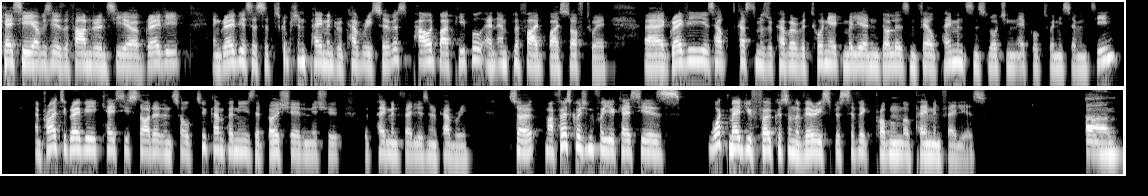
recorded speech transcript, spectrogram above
Casey obviously is the founder and CEO of Gravy. And Gravy is a subscription payment recovery service powered by people and amplified by software. Uh, Gravy has helped customers recover over $28 million in failed payments since launching in April 2017. And prior to Gravy, Casey started and sold two companies that both shared an issue with payment failures and recovery. So, my first question for you, Casey, is what made you focus on the very specific problem of payment failures? Um,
